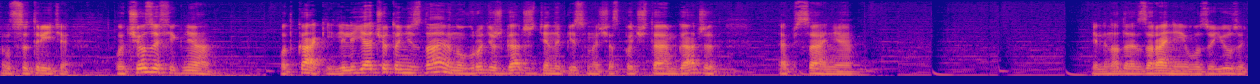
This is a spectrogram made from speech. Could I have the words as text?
Вот смотрите, вот что за фигня? Вот как? Или я что-то не знаю, но вроде же в гаджете написано. Сейчас почитаем гаджет, описание. Или надо заранее его заюзать?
